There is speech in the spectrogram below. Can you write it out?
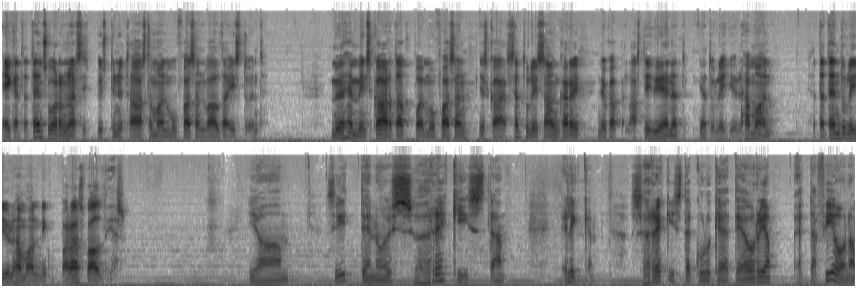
eikä täten suoranaisesti pystynyt haastamaan Mufasan valtaistuinta. Myöhemmin Scar tappoi Mufasan ja Scarissa tuli sankari, joka pelasti hyönät ja tuli Jylhämaan, ja täten tuli Jylhämaan niin kuin paras valtias. Ja sitten olisi Rekistä. Eli Rekistä kulkee teoria, että Fiona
